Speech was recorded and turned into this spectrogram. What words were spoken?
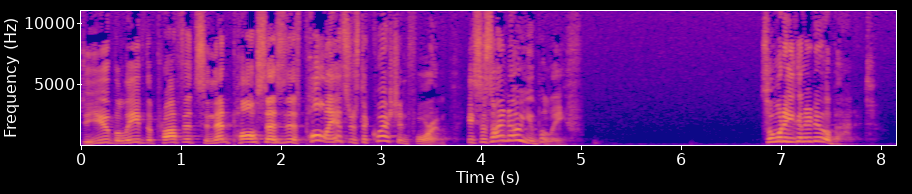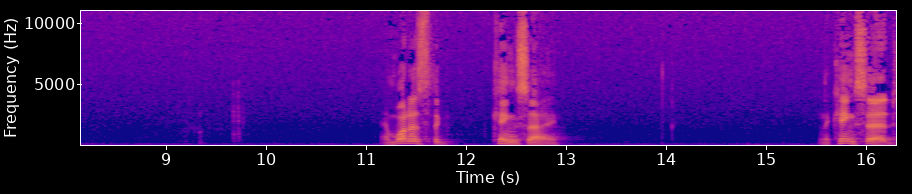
Do you believe the prophets? And then Paul says this Paul answers the question for him. He says, I know you believe. So what are you going to do about it? And what does the king say? And the king said,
